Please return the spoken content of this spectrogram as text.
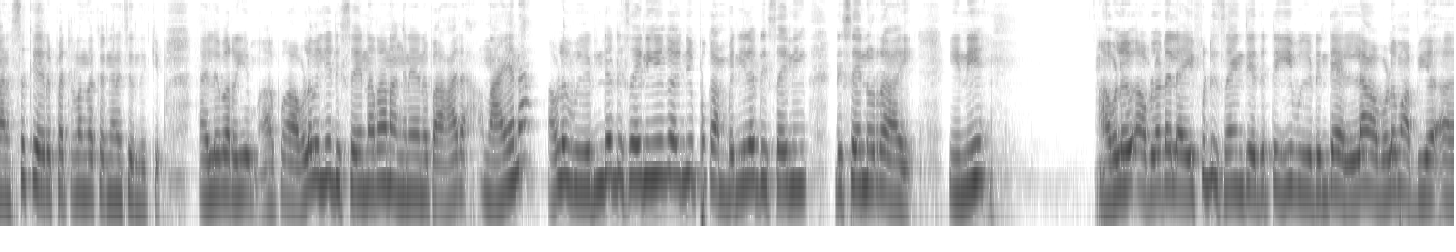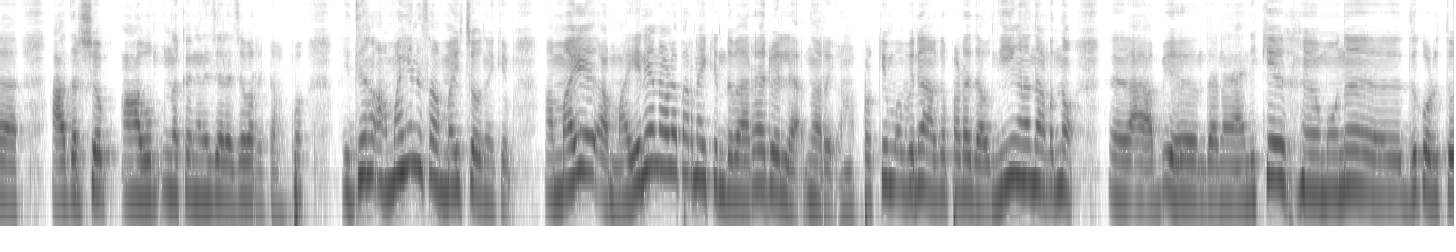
മനസ്സ് കയറി പറ്റണം എന്നൊക്കെ ഇങ്ങനെ ചിന്തിക്കും. അതിൽ പറയും അപ്പോൾ അവൾ വലിയ ഡിസൈനറാണ് അങ്ങനെയാണ്. ഇപ്പോൾ ആരാ നയന? അവൾ വീടിന്റെ ഡിസൈനിങ്ങും കഴിഞ്ഞ്. ഇപ്പോൾ കമ്പനിയിലെ ഡിസൈനിങ് ഡിസൈനറായി. ഇനി അവൾ അവളുടെ ലൈഫ് ഡിസൈൻ ചെയ്തിട്ട് ഈ വീടിന്റെ എല്ലാം അവളും അഭി ആദർശം ആവും എന്നൊക്കെ ഇങ്ങനെ ജലജ പറഞ്ഞിട്ടാണ് അപ്പോൾ ഇത് അമ്മായിനെ സമ്മതിച്ചോ ചോദിക്കും. അമ്മായി അമ്മായിനെയാണ് അവളെ പറഞ്ഞേക്കുന്നത് വേറെ ആരുമല്ല എന്ന് പറയും. അപ്പോഴേക്കും ഇവന് ആകെപ്പാടെ ഇതാവും നീ ഇങ്ങനെ നടന്നോ? എന്താണ് എനിക്ക് മൂന്ന് ഇത് കൊടുത്തു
